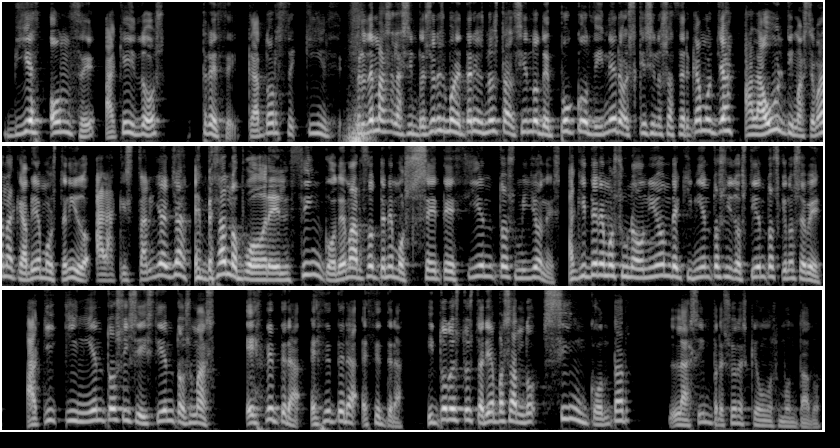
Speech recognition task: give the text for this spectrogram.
10, 11, aquí hay 2, 13, 14, 15. Pero además las impresiones monetarias no están siendo de poco dinero, es que si nos acercamos ya a la última semana que habíamos tenido, a la que estaría ya, empezando por el 5 de marzo, tenemos 700 millones. Aquí tenemos una unión de 500 y 200 que no se ve. Aquí 500 y 600 más, etcétera, etcétera, etcétera. Y todo esto estaría pasando sin contar las impresiones que hemos montado.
